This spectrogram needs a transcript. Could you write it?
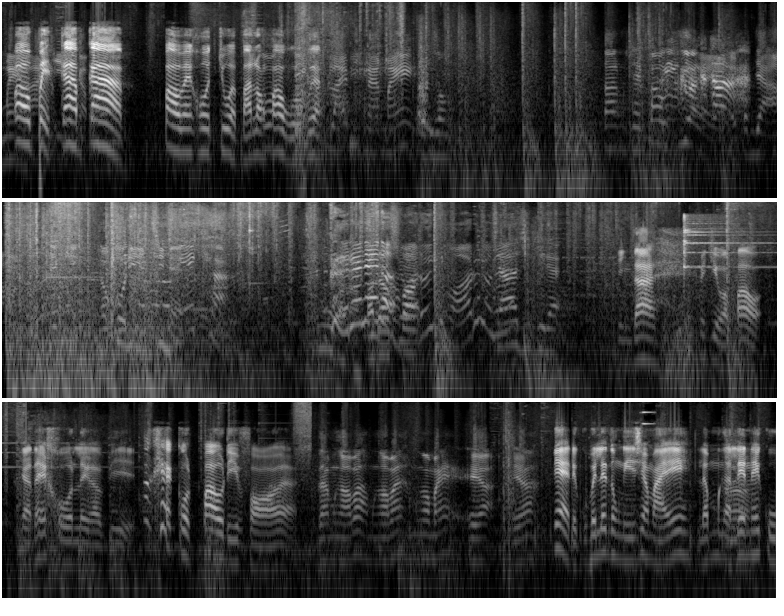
แม่ง เป้าเป็ดกราบกราบเป้าแมงโคตรจวดบัสลองเป้ากูเพื่อน ไลฟ์อีกนานไหมลองตอนใช้เป้าเหี้ยอะไรเนี่ยปัญญาอ่อน 敵残り1名グレネード悪い日もあるよねチャージ切れ ยิงได้ ไม่เกี่ยวกับเป้า อยากได้โค้ดเลยครับพี่ ก็แค่กดเป้าดีฟอร์อะ แต่มึงเอาป่ะมึงเอาไหมมึงเอาไหมเอะเอะ เนี่ยเดี๋ยวกูไปเล่นตรงนี้ใช่ไหม แล้วมึง เอ อะ อ เล่นให้กู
